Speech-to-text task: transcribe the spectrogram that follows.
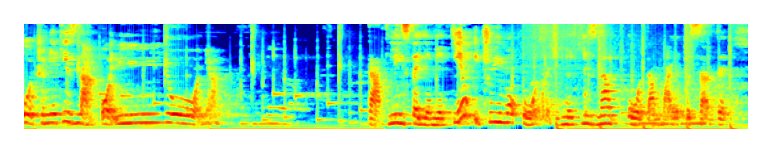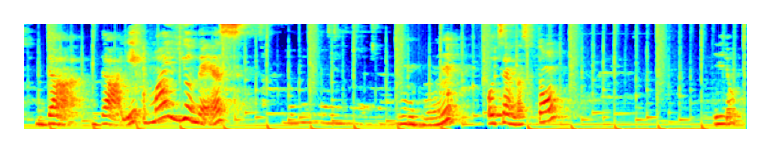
очим який знак? О, льоня. Так, лі стає м'яким і чуємо О. Значить, м'який знак О там має писати. Да, далі майонез. Угу. Оце в нас хто? Льот.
